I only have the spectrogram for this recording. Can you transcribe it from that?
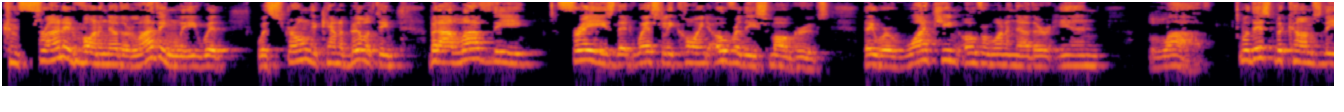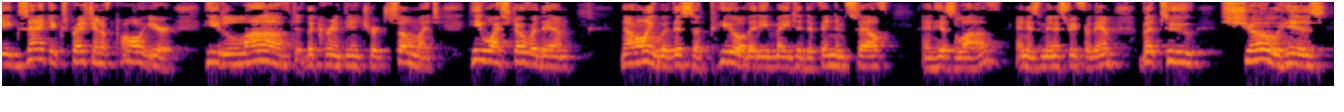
confronted one another lovingly with, with strong accountability. But I love the phrase that Wesley coined over these small groups. They were watching over one another in love. Well, this becomes the exact expression of Paul here. He loved the Corinthian church so much. He watched over them not only with this appeal that he made to defend himself and his love and his ministry for them, but to show his,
